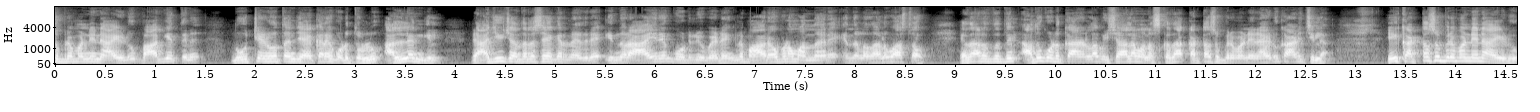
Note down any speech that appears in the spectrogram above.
സുബ്രഹ്മണ്യൻ നായിഡു ഭാഗ്യത്തിന് നൂറ്റി എഴുപത്തഞ്ച് ഏക്കറെ കൊടുത്തുള്ളൂ. അല്ലെങ്കിൽ രാജീവ് ചന്ദ്രശേഖരനെതിരെ ഇന്നൊരു ആയിരം കോടി രൂപയുടെയെങ്കിലും ആരോപണം വന്നേനെ എന്നുള്ളതാണ് വാസ്തവം. യഥാർത്ഥത്തിൽ അത് കൊടുക്കാനുള്ള വിശാല മനസ്കത കട്ട സുബ്രഹ്മണ്യൻ നായിഡു കാണിച്ചില്ല. ഈ കട്ട സുബ്രഹ്മണ്യൻ നായിഡു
